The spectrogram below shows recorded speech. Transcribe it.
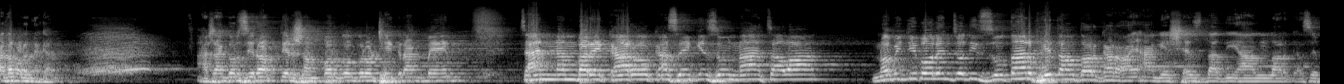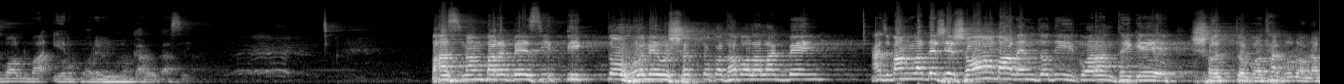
কথা বলে না কেন? আশা করছি রক্তের সম্পর্কগুলো ঠিক রাখবেন। চার নম্বরে, কারও কাছে কিছু না চাওয়া। নবীজি বলেন, যদি জুতার ফেতাও দরকার হয়, আগে সেজদা দিয়ে আল্লাহর কাছে বলবা, এরপরে অন্য কারও কাছে। পাঁচ নম্বরে বেশি তিক্ত হলেও সত্য কথা বলা লাগবে। আজ বাংলাদেশে সব আলেম যদি কোরআন থেকে সত্য কথাগুলো আমরা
